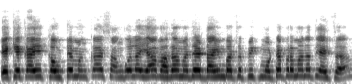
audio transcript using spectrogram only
एकेकाळी कवटे मंका सांगोला या भागामध्ये डाळिंबाचं पीक मोठ्या प्रमाणात यायचं.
